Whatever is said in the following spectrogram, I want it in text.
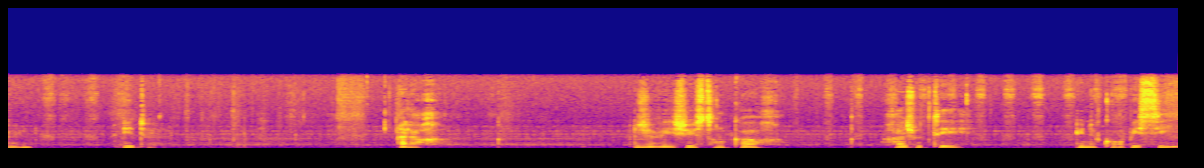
Une et deux. Alors, je vais juste encore rajouter une courbe ici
